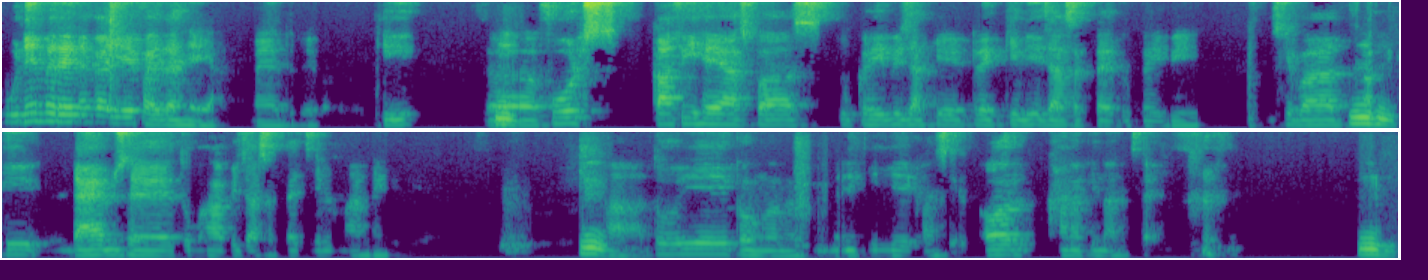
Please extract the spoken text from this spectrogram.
पुणे में रहने का ये फ़ायदा है यार मैं तुझे बताऊँ कि हम्म। फोर्ट्स काफ़ी है आसपास तू कहीं भी जाके ट्रैक के लिए जा सकता है तू कहीं भी। उसके बाद हम्म काफ़ी डैम्स है तो वहाँ भी जा सकता है चिल मारने के लिए। हम्म। हाँ तो ये कहूँगा मैं कि ये खासियत और खाना पीना अच्छा है। हम्म।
